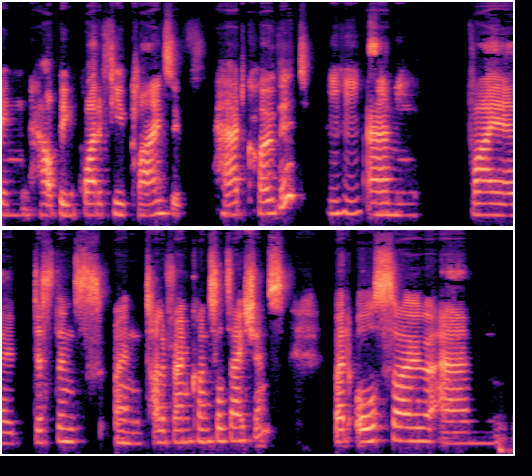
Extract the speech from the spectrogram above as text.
been helping quite a few clients who've had COVID mm-hmm. um, via distance and telephone consultations, but also, um,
